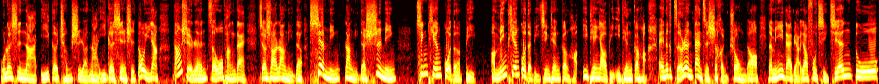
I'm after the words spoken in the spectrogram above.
无论是哪一个城市啊，哪一个县市都一样。当选人责无旁贷，就是要让你的县民、让你的市民今天过得比啊，明天过得比今天更好，一天要比一天更好。哎，那个责任担子是很重的哦。那民意代表要负起监督，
